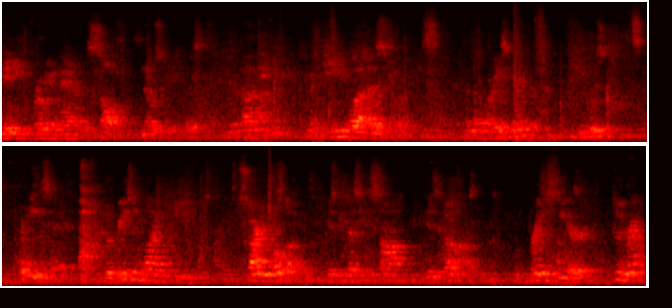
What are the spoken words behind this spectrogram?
and any rodeo man of salt knows who he was. Um, he was crazy. He was crazy. The reason why he started bulldogging is because he saw his dog bring a steer to the ground.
